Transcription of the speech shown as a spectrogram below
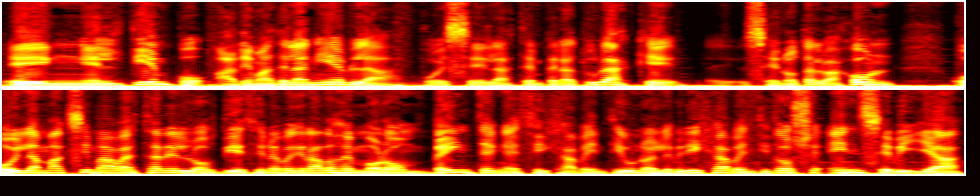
En el tiempo, además de la niebla, pues eh, las temperaturas que eh, se nota el bajón Hoy la máxima va a estar en los 19 grados en Morón, 20 en Ecija, 21 en Lebrija, 22 en Sevilla,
